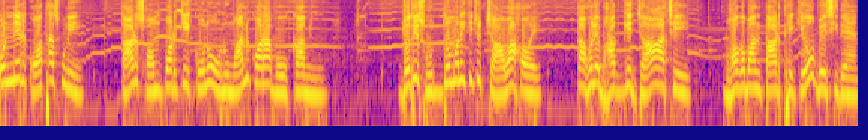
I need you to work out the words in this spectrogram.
অন্যের কথা শুনে তার সম্পর্কে কোনো অনুমান করা বোকামি। যদি শুদ্ধ মনে কিছু চাওয়া হয়, তাহলে ভাগ্যে যা আছে ভগবান তার থেকেও বেশি দেন।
